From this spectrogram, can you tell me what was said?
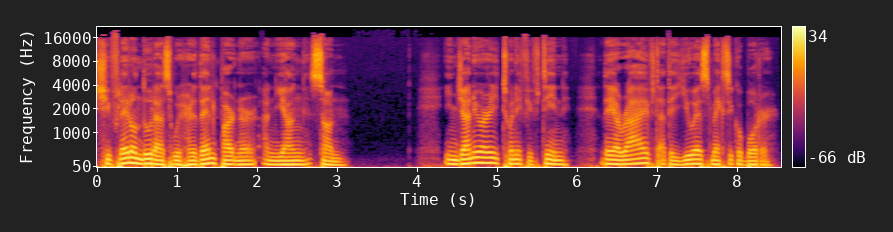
she fled Honduras with her then partner and young son. In January 2015, they arrived at the US Mexico border,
